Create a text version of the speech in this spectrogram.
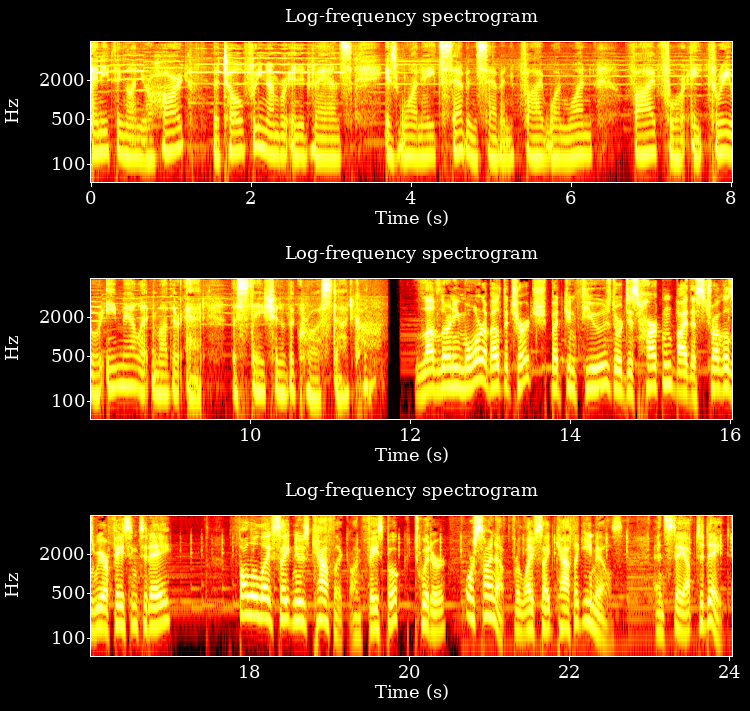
anything on your heart. The toll free number in advance is 1 877 511 5483 or email at mother at thestationofthecross.com. Love learning more about the church, but confused or disheartened by the struggles we are facing today? Follow LifeSite News Catholic on Facebook, Twitter, or sign up for LifeSite Catholic emails and stay up to date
